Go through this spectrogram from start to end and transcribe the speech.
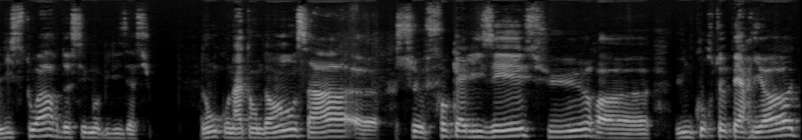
l'histoire de ces mobilisations. Donc, on a tendance à euh, se focaliser sur euh, une courte période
